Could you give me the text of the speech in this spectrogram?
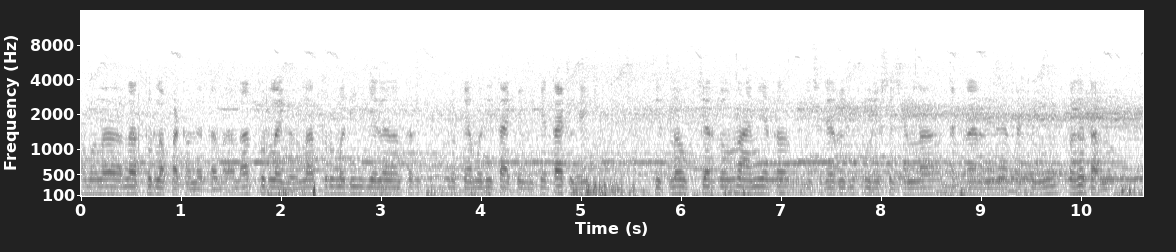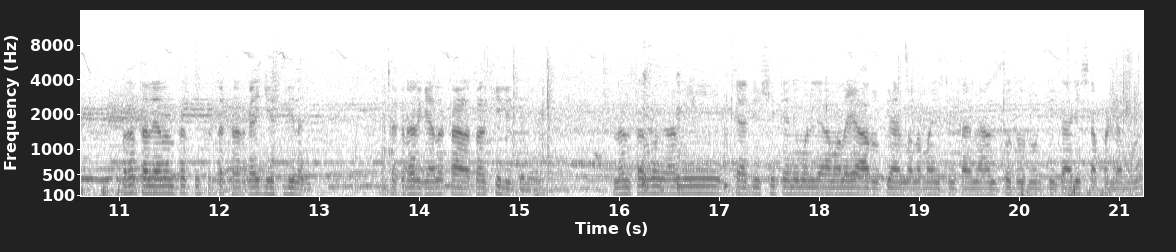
आम्हाला लातूरला पाठवण्यात आला. लातूरला गेलो. लातूरमध्ये गेल्यानंतर डोक्यामध्ये टाके विके टाकले. तिथला उपचार करून आम्ही आता दुसऱ्या रोजी पोलीस स्टेशनला तक्रार देण्यासाठी घेऊन परत आलो. परत आल्यानंतर तिथं तक्रार काही घेतली नाही. तक्रार घ्यायला टाळाटाळ केली त्यांनी. नंतर मग आम्ही त्या दिवशी त्यांनी म्हणले आम्हाला हे आरोपी आम्हाला माहिती आहे का? आम्ही आणतो धरून ती गाडी सापडल्यामुळे.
